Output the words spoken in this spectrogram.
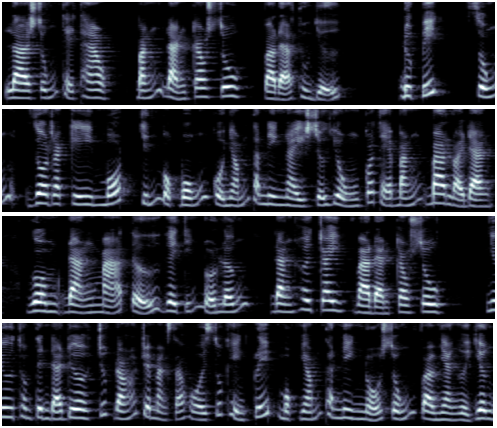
là súng thể thao, bắn đạn cao su và đã thu giữ. Được biết, súng Zoraki Mod 914 của nhóm thanh niên này sử dụng có thể bắn 3 loại đạn gồm đạn mã tử gây tiếng nổ lớn, đạn hơi cay và đạn cao su. Như thông tin đã đưa, trước đó trên mạng xã hội xuất hiện clip một nhóm thanh niên nổ súng vào nhà người dân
